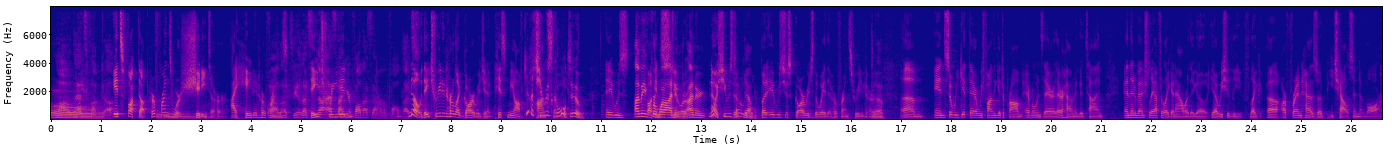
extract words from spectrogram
Oh, that's fucked up. It's fucked up. Her friends were shitty to her. I hated her wow, friends. that's yeah. That's they not, that's treated not your fault. That's not her fault. That's, no, they treated her like garbage, and it pissed me off. Yeah, she was cool too. It was. I mean, from fucking what I knew her. I knew- No, she was Dude, totally yeah. cool, but it was just garbage the way that her friends treated her. Yeah. Um, and so we get there, we finally get to prom. Everyone's there, they're having a good time, and then eventually, after like an hour, they go, "Yeah, we should leave." Like, uh, our friend has a beach house in Navarre.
